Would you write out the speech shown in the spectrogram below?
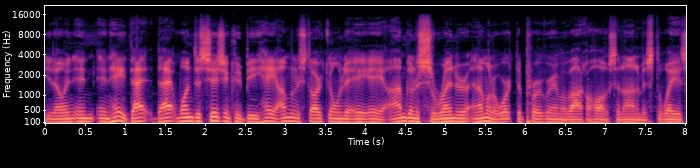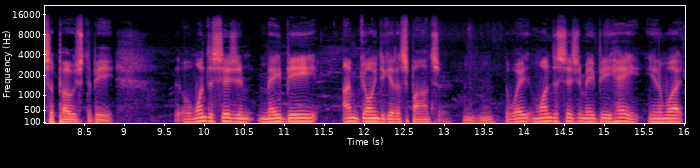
you know, and, and, and hey, that, that one decision could be, hey, I'm going to start going to AA. I'm going to surrender and I'm going to work the program of Alcoholics Anonymous the way it's supposed to be. One decision may be, I'm going to get a sponsor. Mm-hmm. The way one decision may be, hey, you know what?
